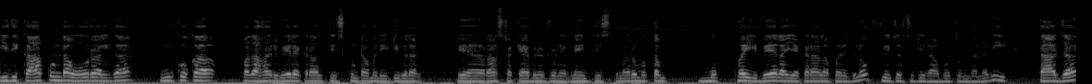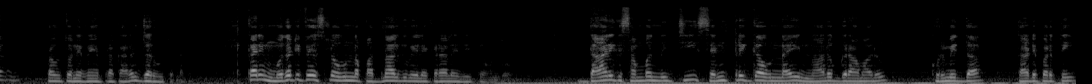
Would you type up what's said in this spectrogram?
ఇది కాకుండా ఓవరాల్గా ఇంకొక పదహారు వేల ఎకరాలు తీసుకుంటామని ఇటీవల కే- రాష్ట్ర కేబినెట్లో నిర్ణయం తీసుకున్నారు. మొత్తం ముప్పై వేల ఎకరాల పరిధిలో ఫ్యూచర్ సిటీ రాబోతుందన్నది తాజా ప్రభుత్వ నిర్ణయం ప్రకారం జరుగుతున్నది. కానీ మొదటి ఫేజ్లో ఉన్న పద్నాలుగు వేల ఎకరాలు ఏదైతే ఉందో దానికి సంబంధించి సెంట్రిక్గా ఉన్నాయి నాలుగు గ్రామాలు. కుర్మిద్ద తాడిపర్తి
